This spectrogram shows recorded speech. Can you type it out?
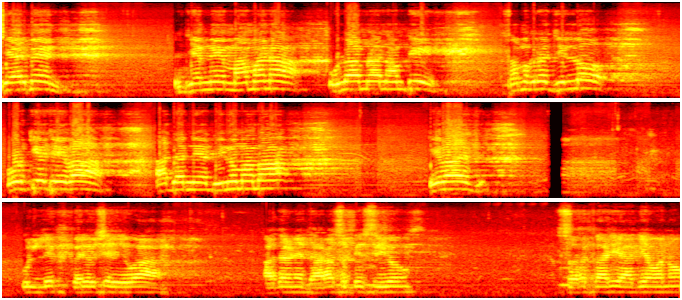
ચેરમેન, જેમને મામાના ઉલામના નામથી સમગ્ર જિલ્લો ઓળખીએ છે એવા આદરણીય દિનુ મામા, એવા જ ઉલ્લેખ કર્યો છે એવા આદરણીય ધારાસભ્યશ્રીઓ, સહકારી આગેવાનો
